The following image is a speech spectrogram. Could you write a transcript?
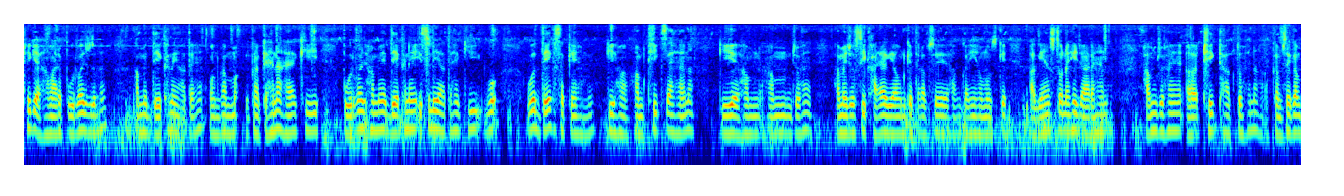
ठीक है? हमारे पूर्वज जो है, हमें देखने आते हैं, उनका उनका कहना है कि पूर्वज हमें देखने इसलिए आते हैं कि वो वो देख सकें हमें कि हाँ हम ठीक से हैं ना, कि ये हम हम जो है, हमें जो सिखाया गया उनके तरफ़ से, हम कहीं हम उसके अगेंस्ट तो नहीं जा रहे हैं ना। हम जो है ठीक ठाक तो है ना। कम से कम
